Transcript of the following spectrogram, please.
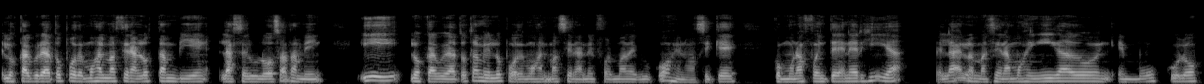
Los carbohidratos podemos almacenarlos también, la celulosa también. Y los carbohidratos también los podemos almacenar en forma de glucógeno. Así que como una fuente de energía, ¿verdad? Lo almacenamos en hígado, en, músculo,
